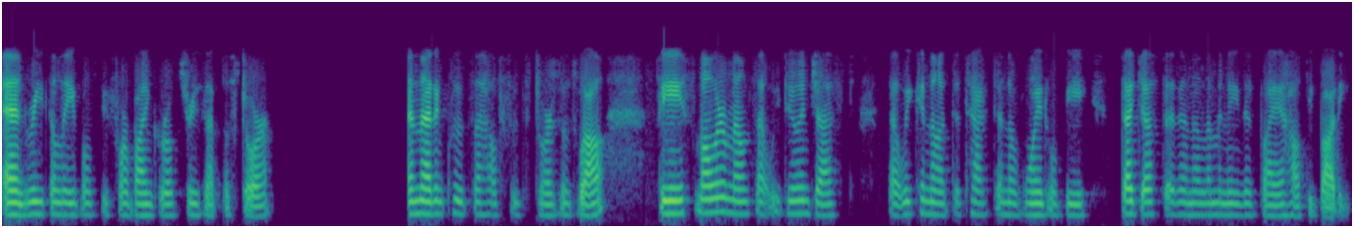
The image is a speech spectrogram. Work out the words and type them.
and read the labels before buying groceries at the store, and that includes the health food stores as well. The smaller amounts that we do ingest that we cannot detect and avoid will be digested and eliminated by a healthy body.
